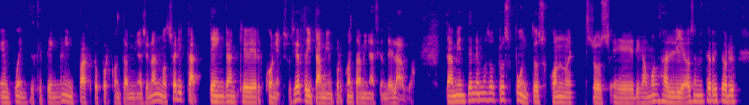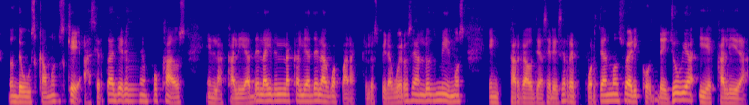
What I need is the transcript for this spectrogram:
en fuentes que tengan impacto por contaminación atmosférica tengan que ver con eso, ¿cierto? Y también por contaminación del agua. También tenemos otros puntos con nuestros eh, digamos, aliados en el territorio, donde buscamos que hacer talleres enfocados en la calidad del aire y la calidad del agua para que los piragüeros sean los mismos encargados de hacer ese reporte atmosférico de lluvia y de calidad.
